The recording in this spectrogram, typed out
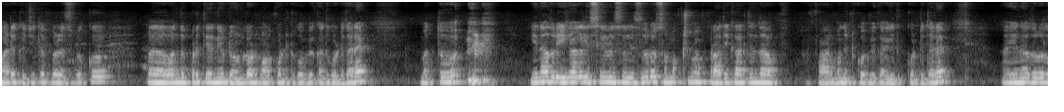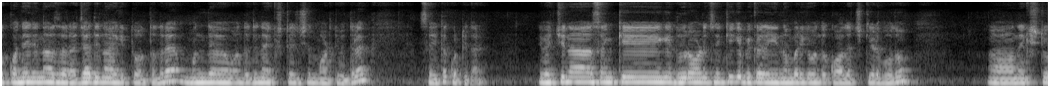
ಮಾಡಿ ಖಚಿತಪಡಿಸಬೇಕು ಒಂದು ಪ್ರತಿಯನ್ನು ನೀವು ಡೌನ್ಲೋಡ್ ಮಾಡ್ಕೊಂಡು ಇಟ್ಕೋಬೇಕಂತ ಕೊಟ್ಟಿದ್ದಾರೆ. ಮತ್ತು ಏನಾದರೂ ಈಗಾಗಲೇ ಸೇವೆ ಸಲ್ಲಿಸಿದ್ರು ಸಮಕ್ಷಮ ಪ್ರಾಧಿಕಾರದಿಂದ ಫಾರ್ಮನ್ನು ಇಟ್ಕೋಬೇಕಾಗಿ ಕೊಟ್ಟಿದ್ದಾರೆ. ಏನಾದರೂ ಅದು ಕೊನೆಯ ದಿನ ರಜಾ ದಿನ ಆಗಿತ್ತು ಅಂತಂದರೆ ಮುಂದೆ ಒಂದು ದಿನ ಎಕ್ಸ್ಟೆನ್ಷನ್ ಮಾಡ್ತೀವಿ ಅಂದರೆ ಸಹಿತ ಕೊಟ್ಟಿದ್ದಾರೆ. ನೀವು ಹೆಚ್ಚಿನ ಸಂಖ್ಯೆಗೆ, ದೂರವಾಣಿ ಸಂಖ್ಯೆಗೆ ಬೇಕಾದ್ರೆ ಈ ನಂಬರಿಗೆ ಒಂದು ಕಾಲ್ ಹಚ್ಚಿ ಕೇಳ್ಬೋದು. ನೆಕ್ಸ್ಟು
